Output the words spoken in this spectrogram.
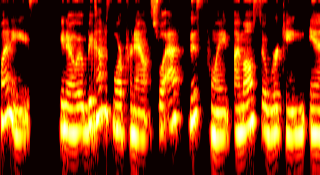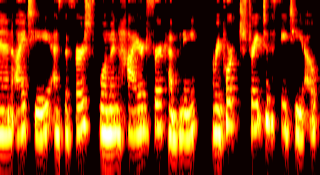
20s, you know, it becomes more pronounced. Well, at this point, I'm also working in IT as the first woman hired for a company. I report straight to the CTO.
